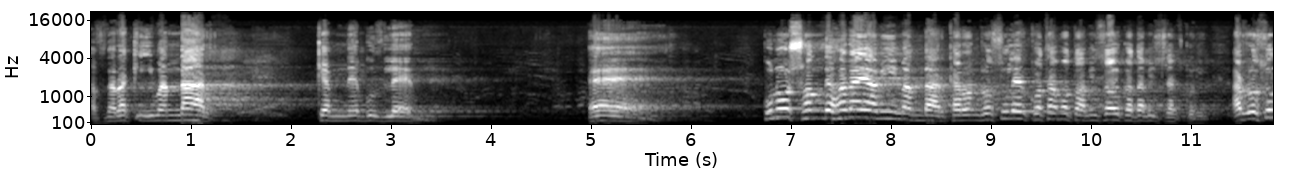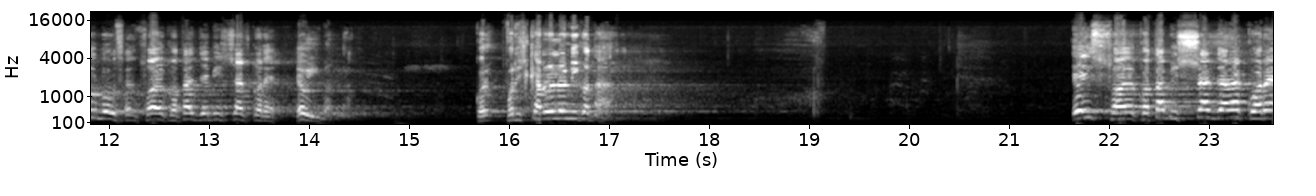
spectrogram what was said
আপনারা কি ইমানদার? কেমনে বুঝলেন? হ্যাঁ। কোনো সন্দেহ নাই আমি ইমানদার, কারণ রসুলের কথা মতো আমি ছয় কথা বিশ্বাস করি। আর রসুল বলছেন, ছয় কথা যে বিশ্বাস করে হেউ ইমানদার। পরিষ্কার হইল নি কথা? এই ছয় কথা বিশ্বাস যারা করে,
